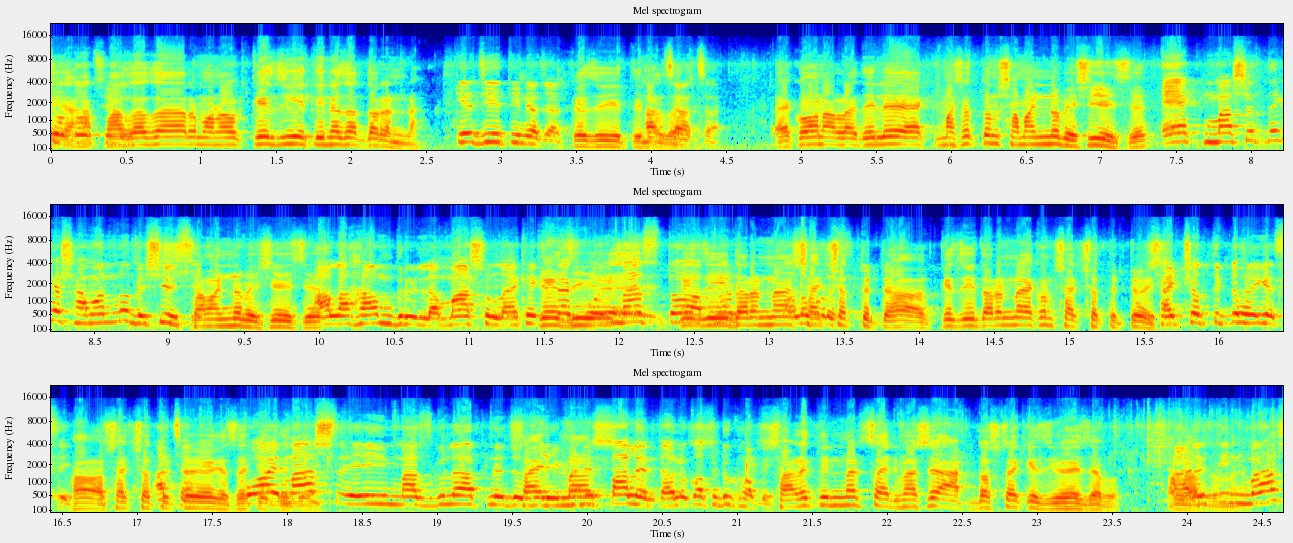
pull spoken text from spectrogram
ছিল? পাঁচ হাজার মানে কেজি তিন হাজার ধরেন না। কেজি তিন হাজার। কেজি তিন আচ্ছা হাজার। আচ্ছা। এখন আল্লাহ দিলে এক মাসের তো সামান্য বেশি হয়েছে। এক মাসের থেকে সামান্য বেশি হয়েছে। সামান্য বেশি হয়েছে। আলহামদুলিল্লাহ মাশাআল্লাহ। এক একটা কই মাছ তো কেজি ধরেন না ভালো ষাট বলেছেন। সত্তরটা হ্যাঁ কেজি ধরেন না এখন ষাট সত্তরটা হয়েছে। ষাট সত্তরটা হয়ে গেছে। হ্যাঁ ষাট আচ্ছা সত্তরটা হয়ে গেছে কয় মাস এই মাছগুলো আপনি যদি এখানে পালেন তাহলে কতটুকু হবে? সাড়ে তিন মাস চার মাসে আট দশটা কেজি হয়ে যাব। সাড়ে তিন মাস?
